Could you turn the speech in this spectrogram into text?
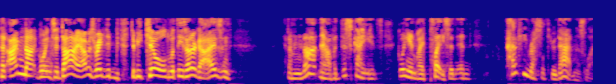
that I'm not going to die. I was ready to be, to be killed with these other guys, and, and I'm not now. But this guy is going in my place. And, and how did he wrestle through that in his life?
